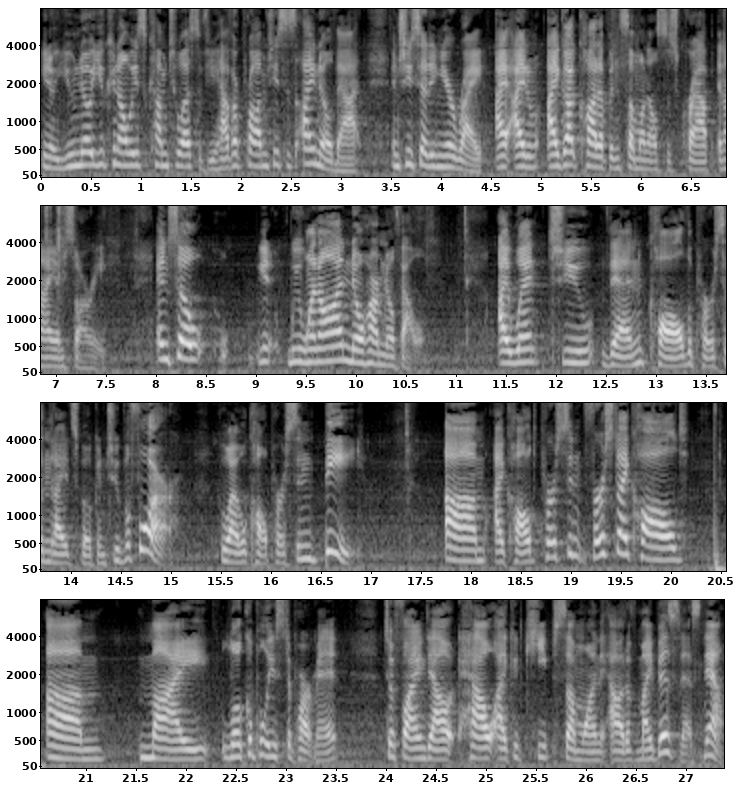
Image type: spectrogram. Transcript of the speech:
you know, you know, you can always come to us if you have a problem. She says, I know that. And she said, and you're right. I, I, I got caught up in someone else's crap and I am sorry. And so you know, we went on, no harm, no foul. I went to then call the person that I had spoken to before, who I will call person B. Um, I called person, first I called um, my local police department to find out how I could keep someone out of my business. Now,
